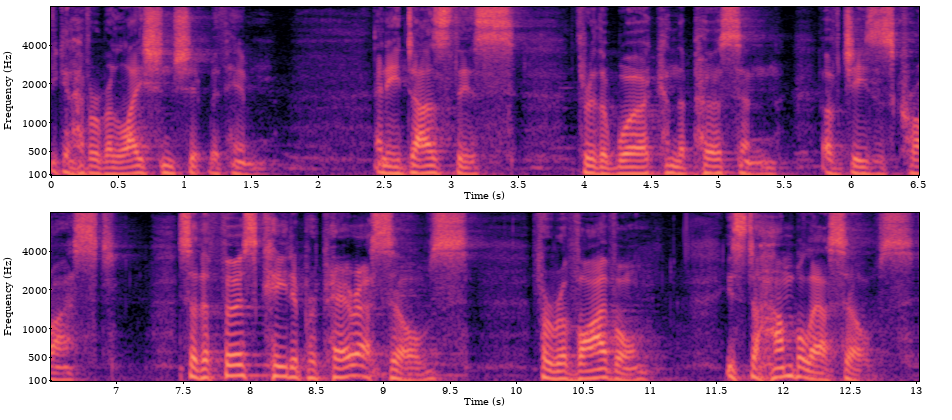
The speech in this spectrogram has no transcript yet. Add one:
You can have a relationship with Him. And He does this through the work and the person of Jesus Christ. So, the first key to prepare ourselves for revival is to humble ourselves.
